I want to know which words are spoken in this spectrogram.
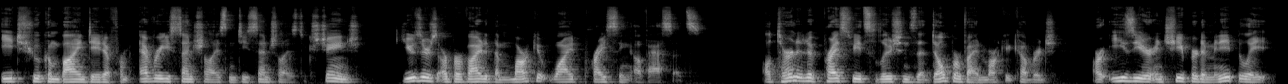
each who combine data from every centralized and decentralized exchange, users are provided the market wide pricing of assets. Alternative price feed solutions that don't provide market coverage are easier and cheaper to manipulate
